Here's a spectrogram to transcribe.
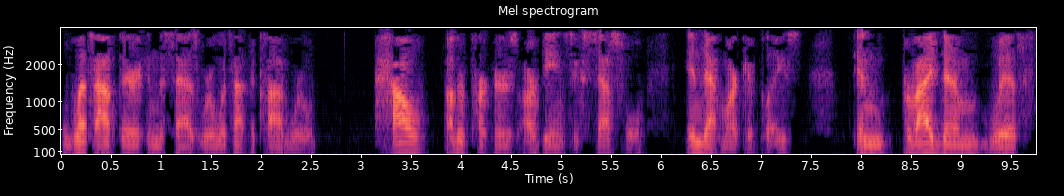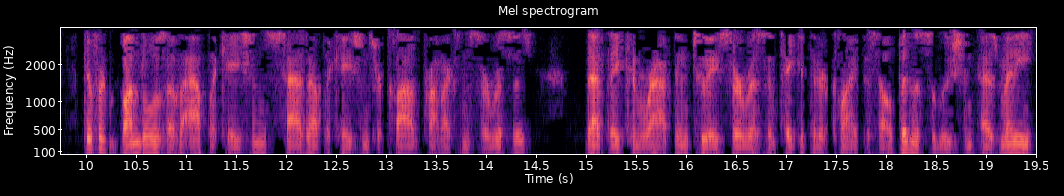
what's out there in the SaaS world, what's out in the cloud world, how other partners are being successful in that marketplace, and provide them with different bundles of applications, SaaS applications or cloud products and services that they can wrap into a service and take it to their client to sell a business solution. As many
